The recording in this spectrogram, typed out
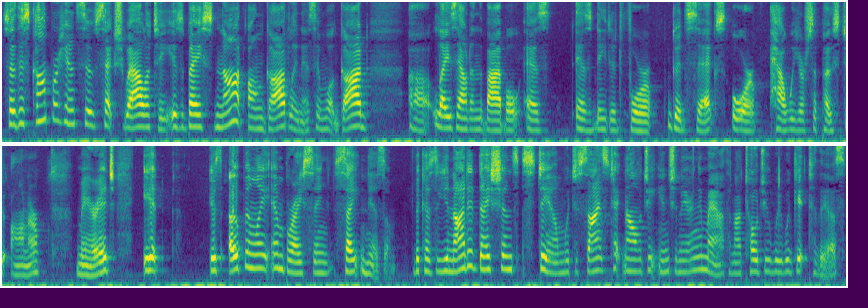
So, this comprehensive sexuality is based not on godliness and what God uh, lays out in the Bible as as needed for good sex or how we are supposed to honor marriage. It is openly embracing Satanism because the United Nations STEM, which is science, technology, engineering, and math, and I told you we would get to this,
